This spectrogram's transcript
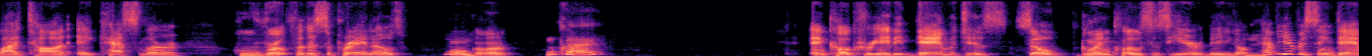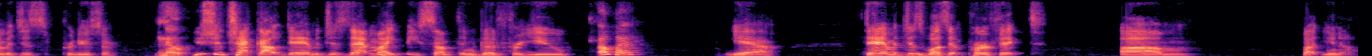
by Todd A. Kessler, who wrote for The Sopranos. Okay. Okay. And co created Damages. So Glenn Close is here. There you go. Have you ever seen Damages, producer? Nope. You should check out Damages. That might be something good for you. Okay. Yeah. Damages wasn't perfect. Um, but you know.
